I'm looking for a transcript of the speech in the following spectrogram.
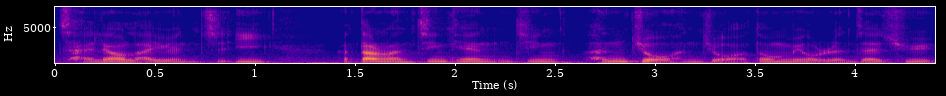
材料来源之一。那当然，今天已经很久很久啊，都没有人再去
